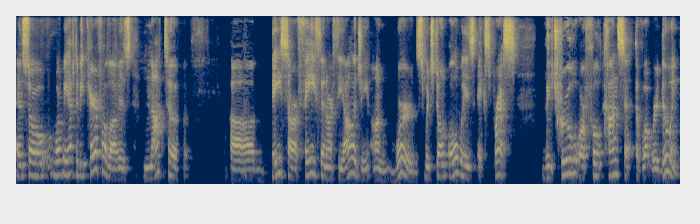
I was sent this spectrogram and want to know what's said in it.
And so what we have to be careful of is not to uh, base our faith and our theology on words which don't always express the true or full concept of what we're doing.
